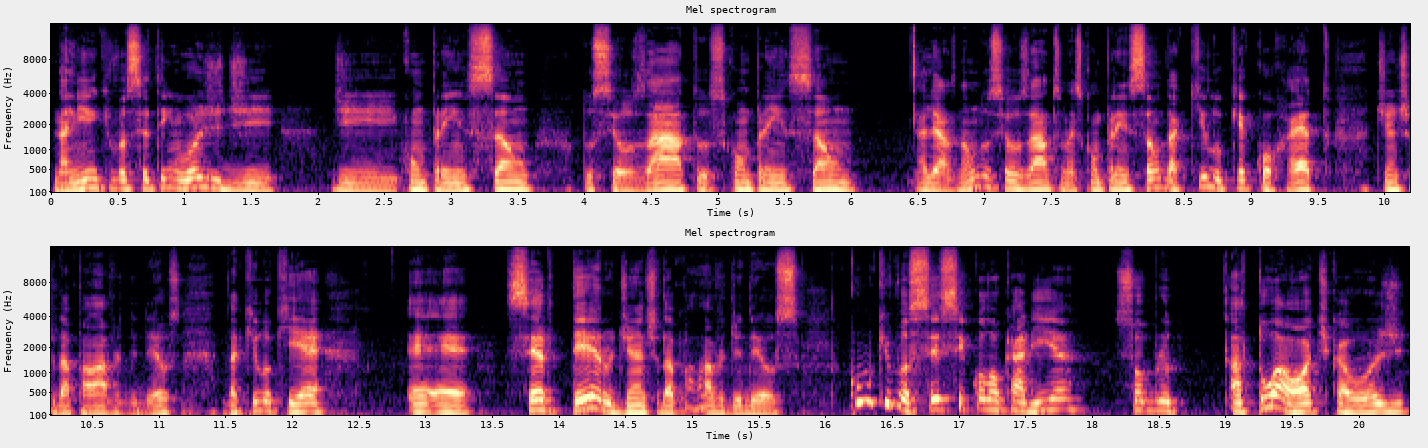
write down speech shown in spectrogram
na linha que você tem hoje de, de compreensão dos seus atos, compreensão aliás, não dos seus atos, mas compreensão daquilo que é correto diante da palavra de Deus, daquilo que é, é, é certeiro diante da palavra de Deus. Como que você se colocaria sobre a tua ótica hoje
